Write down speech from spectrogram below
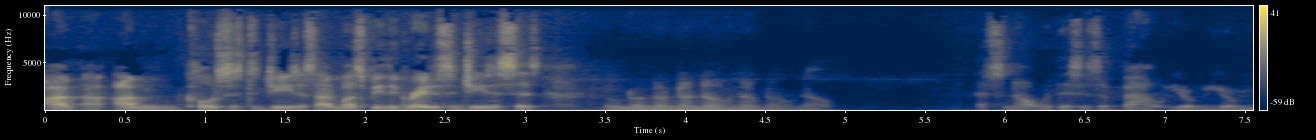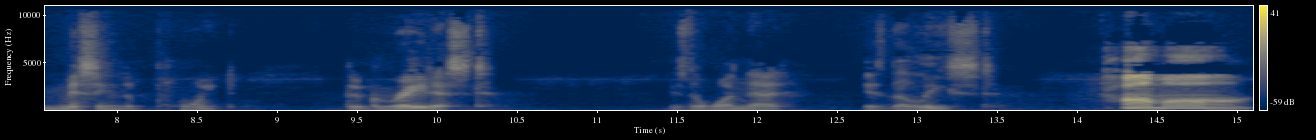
I'm, I'm closest to Jesus. I must be the greatest. And Jesus says, no, no, no, no, no, no, no, no. That's not what this is about. You're, you're missing the point. The greatest is the one that is the least. Come on.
